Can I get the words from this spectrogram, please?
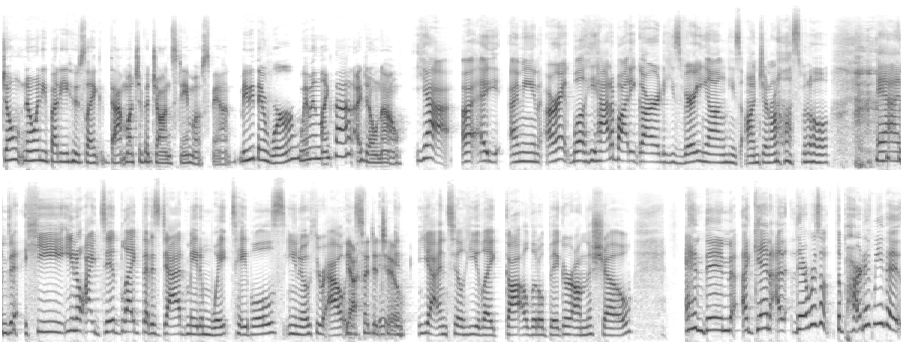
don't know anybody who's like that much of a John Stamos fan. Maybe there were women like that. I don't know. Yeah. Uh, I, I mean, all right. Well, he had a bodyguard. He's very young. He's on General Hospital. And he, you know, I did like that his dad made him wait tables, you know, throughout. Yes, his- I did too. in- yeah, until he like got a little bigger on the show. And then again, I, there was a, the part of me that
